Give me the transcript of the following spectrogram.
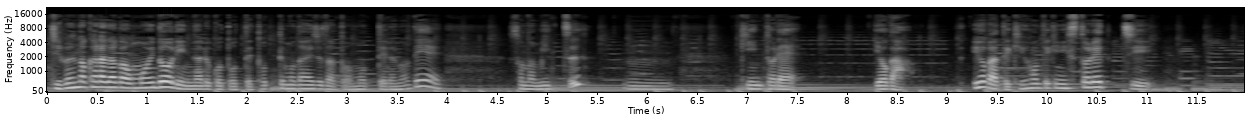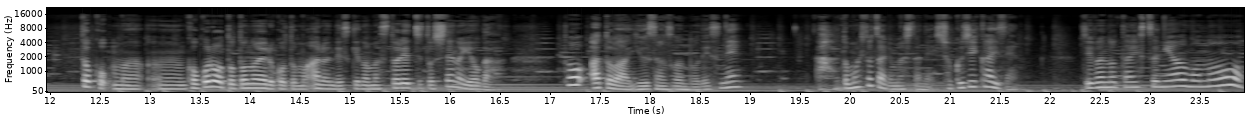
自分の体が思い通りになることってとっても大事だと思ってるのでその3つ、うん、筋トレヨガ。ヨガって基本的にストレッチとこ、まあうん、心を整えることもあるんですけど、まあ、ストレッチとしてのヨガとあとは有酸素運動ですね。ああともう一つありましたね。食事改善。自分の体質に合うものを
